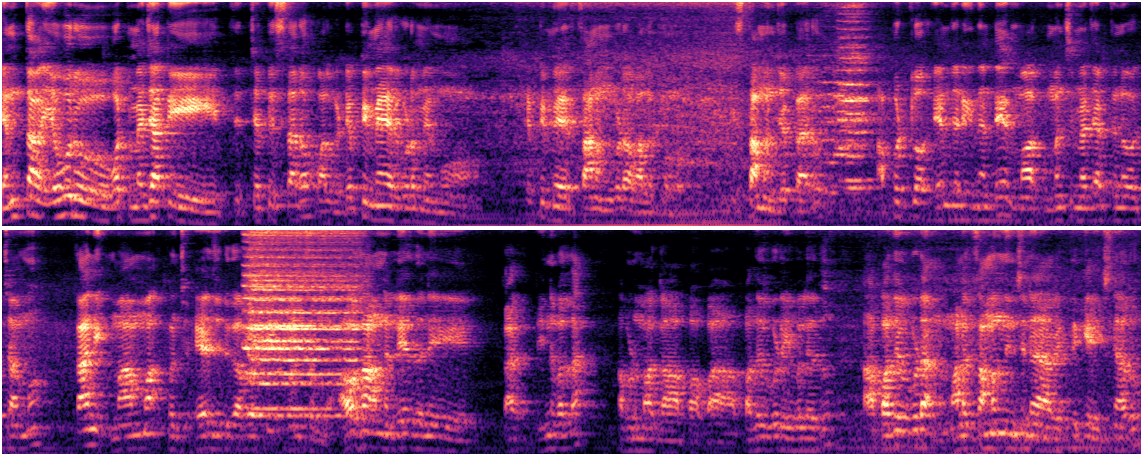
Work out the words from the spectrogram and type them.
ఎంత ఎవరు ఓట్ మెజార్టీ చెప్పిస్తారో వాళ్ళకు డిప్యూటీ మేయర్ కూడా మేము ఎంపీ మేయర్ స్థానం కూడా వాళ్ళకు ఇస్తామని చెప్పారు. అప్పట్లో ఏం జరిగిందంటే మాకు మంచి మెజార్టీలో వచ్చాము. కానీ మా అమ్మ కొంచెం ఏజ్డ్ కాబట్టి కొంచెం అవగాహన లేదని కా- దీనివల్ల అప్పుడు మాకు ఆ ప- పదవి కూడా ఇవ్వలేదు. ఆ పదవి కూడా మనకు సంబంధించిన వ్యక్తికే ఇచ్చినారు.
